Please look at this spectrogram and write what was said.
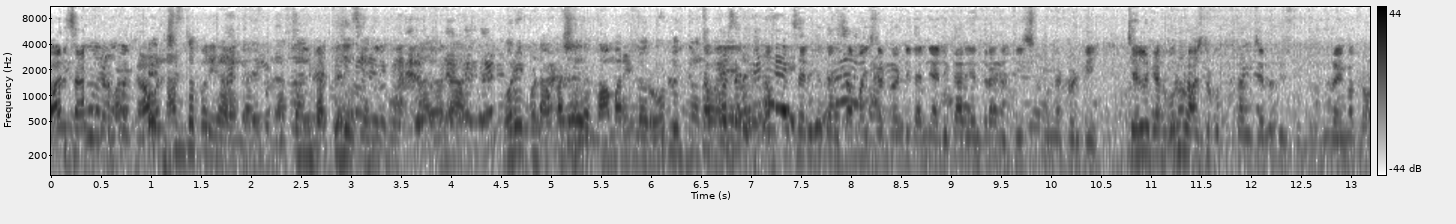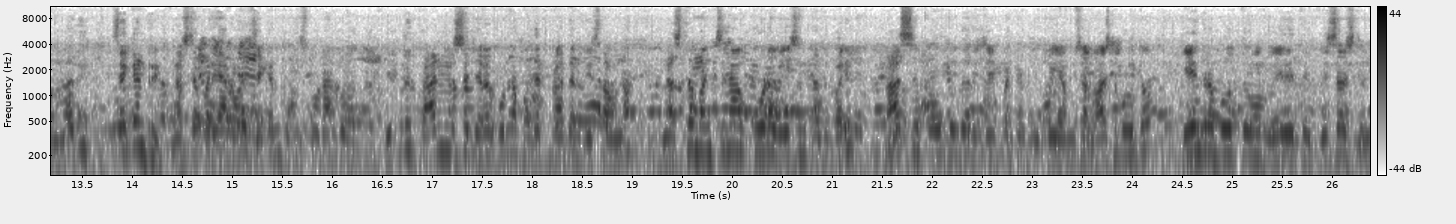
వారి సార్ ఇక్కడ మనకు కావాల్సింది. నష్టపరిహారంగా ఇప్పుడు నష్టాన్ని భర్తీ చేసేందుకు ఏమైనా కోరేటువంటి అవకాశం ఉందా కామారెడ్డిలో రోడ్లు తప్పనిసరిగా దానికి సంబంధించినటువంటి అన్ని అధికార యంత్రాంగం తీసుకున్నటువంటి చర్యలకు అనుగుణం రాష్ట్ర ప్రభుత్వం చర్యలు తీసుకుంటుంది అందులో ఏమాత్రం ఉన్నది సెకండరీ నష్టపరిహారం అనేది సెకండరీ తీసుకోవడానికి ఇప్పుడు ప్రాణ నష్టం జరగకుండా మొదటి ప్రాధాన్యత ఇస్తా ఉన్నాం. నష్టం అంచనా కూడా వేసిన తదుపరి రాష్ట్ర ప్రభుత్వం ద్వారా చేపట్టే అంశాలు రాష్ట్ర ప్రభుత్వం కేంద్ర ప్రభుత్వం ఏదైతే డిసాస్టర్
